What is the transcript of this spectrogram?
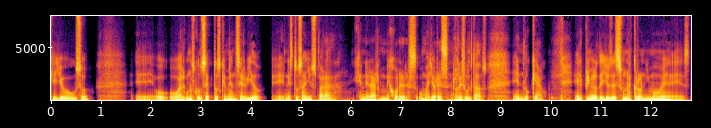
que yo uso eh, o algunos conceptos que me han servido en estos años para generar mejores o mayores resultados en lo que hago. El primero de ellos es un acrónimo, es,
